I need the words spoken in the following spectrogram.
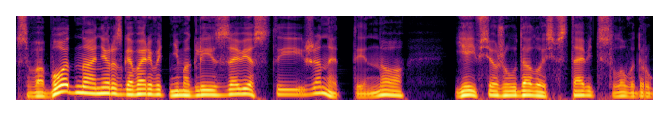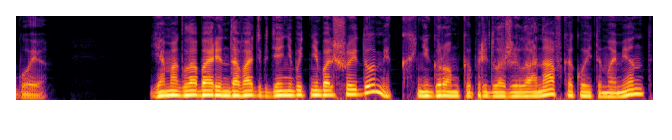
Свободно они разговаривать не могли из-за Весты и Жанетты, но ей все же удалось вставить слово другое. «Я могла бы арендовать где-нибудь небольшой домик», — негромко предложила она в какой-то момент,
